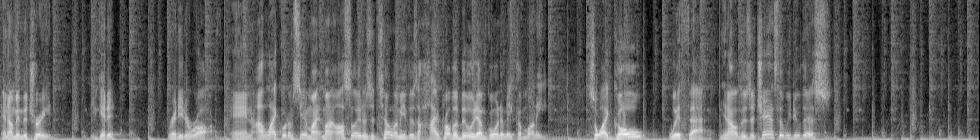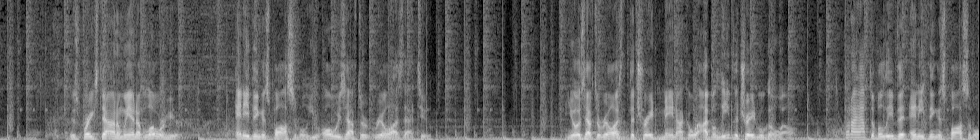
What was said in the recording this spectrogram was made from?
and I'm in the trade. You get it? Ready to rock. And I like what I'm seeing. My, my oscillators are telling me there's a high probability I'm going to make the money. So I go with that. You know, there's a chance that we do this. This breaks down and we end up lower here. Anything is possible. You always have to realize that too. You always have to realize that the trade may not go well. I believe the trade will go well, but I have to believe that anything is possible.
